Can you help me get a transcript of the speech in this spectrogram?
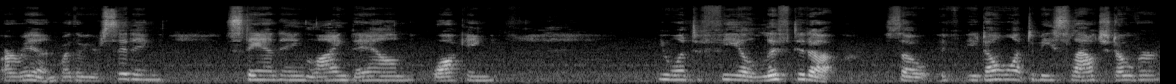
are in, whether you're sitting, standing, lying down, walking, you want to feel lifted up. So if you don't want to be slouched over,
